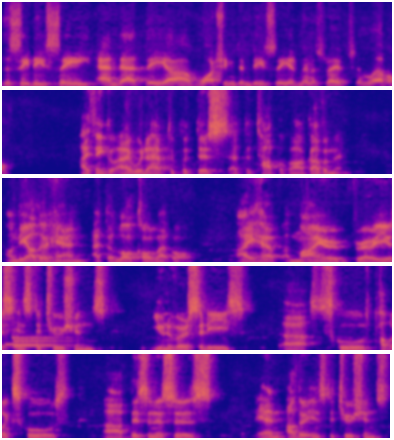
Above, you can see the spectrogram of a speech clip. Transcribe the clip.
the CDC and at the uh, Washington, D.C. administration level? I think I would have to put this at the top of our government. On the other hand, at the local level, I have admired various institutions, universities, uh, schools, public schools, uh, businesses, and other institutions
